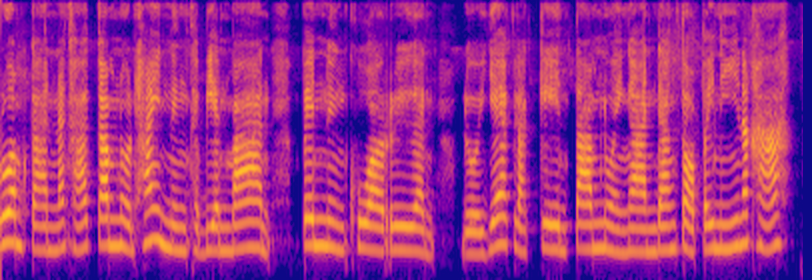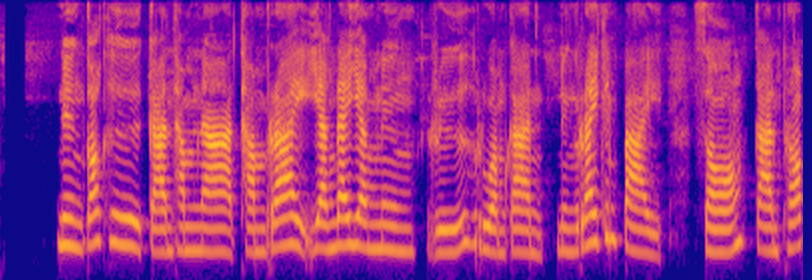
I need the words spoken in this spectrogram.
ร่วมกันนะคะกำหนดให้หนึ่งทะเบียนบ้านเป็นหนึ่งครัวเรือน โดยแยกหลักเกณฑ์ตามหน่วยงานดังต่อไปนี้นะคะหนึ่งก็คือการทำนาทำไร่อย่างใดอย่างหนึ่ง หรือรวมกันหนึ่งไร่ขึ้นไป 2. การเพาะ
